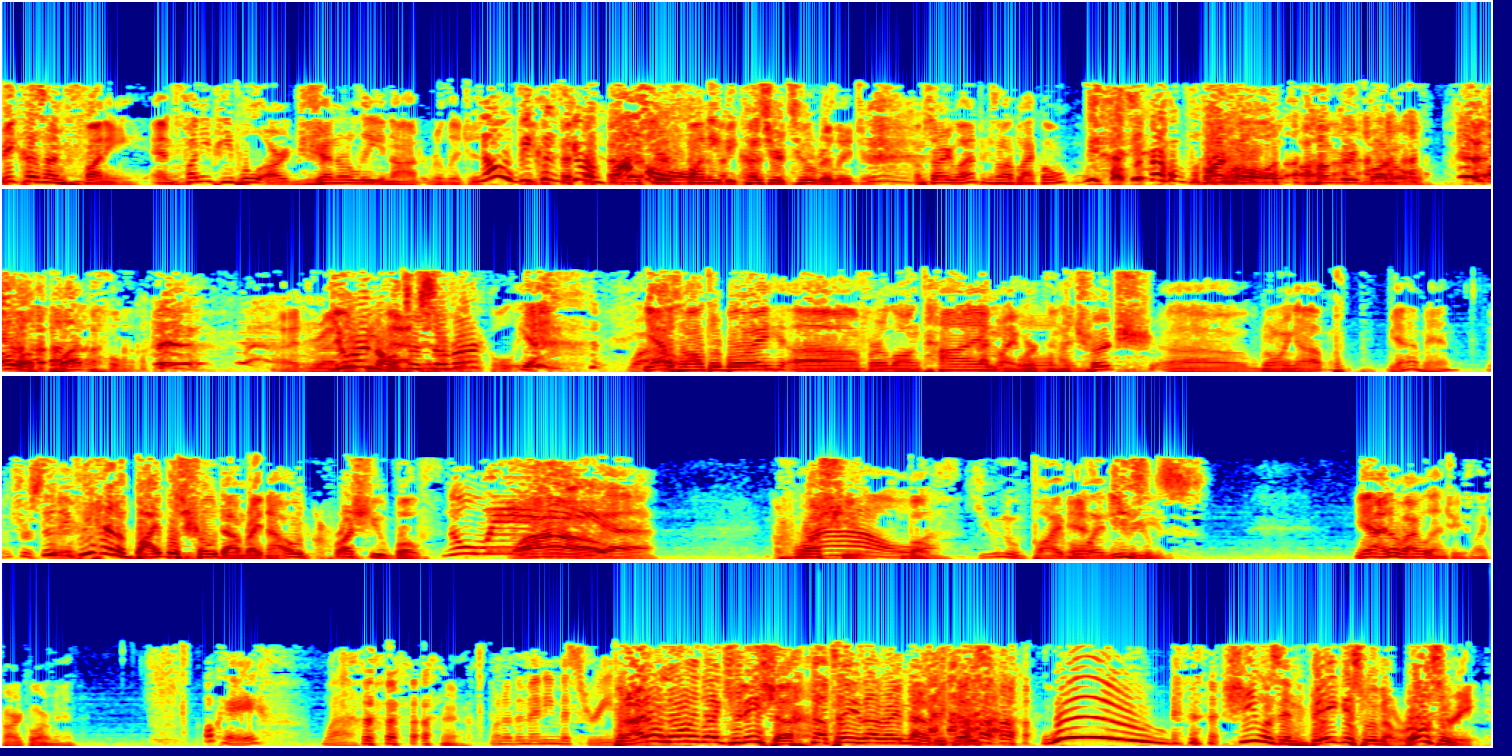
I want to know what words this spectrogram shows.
Because I'm funny, and funny people are generally not religious. No, because you're a Unless you're funny because you're too religious. I'm sorry, what? Because I'm a black hole? Because you're a Butthole. A hungry butthole. Oh, a butthole. I'd rather You were an altar server? black. Yeah. Wow. Yeah, I was an altar boy uh, for a long time. I'm a I worked in the church uh, growing up. Yeah, man. Interesting. Dude, if we had a Bible showdown right now, I would crush you both. No way. Wow. Crush Wow. you both. You knew Bible Yeah, entries. easily. Yeah, I know Bible entries, like hardcore, man. Okay. Wow. One of the many mysteries. But I don't know it like Dionisia. I'll tell you that right now because woo, she was in Vegas with a rosary.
